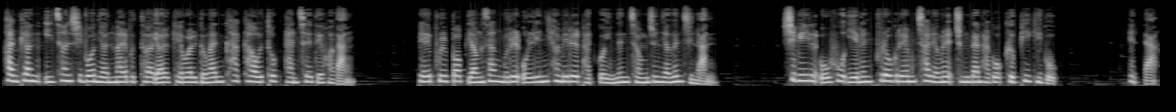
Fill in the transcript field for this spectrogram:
한편 2015년 말부터 10개월 동안 카카오톡 단체 대화방 배 불법 영상물을 올린 혐의를 받고 있는 정준영은 지난 12일 오후 예능 프로그램 촬영을 중단하고 급히 귀국했다.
